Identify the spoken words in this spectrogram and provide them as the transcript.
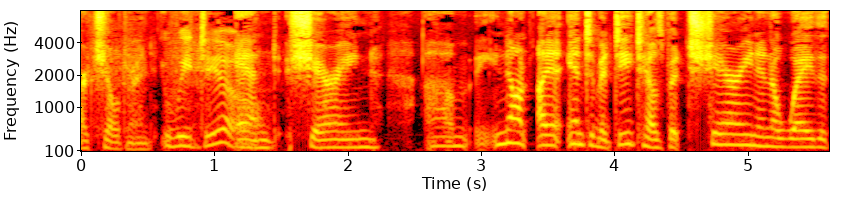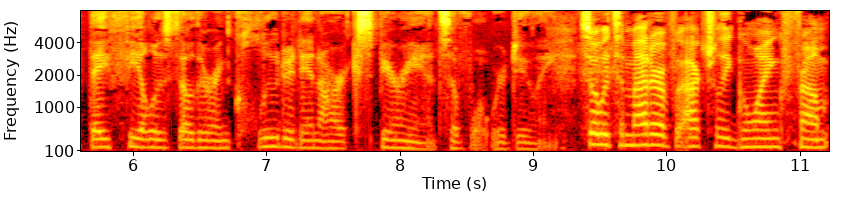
our children. We do. And sharing, um, not uh, intimate details, but sharing in a way that they feel as though they're included in our experience of what we're doing. So it's a matter of actually going from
